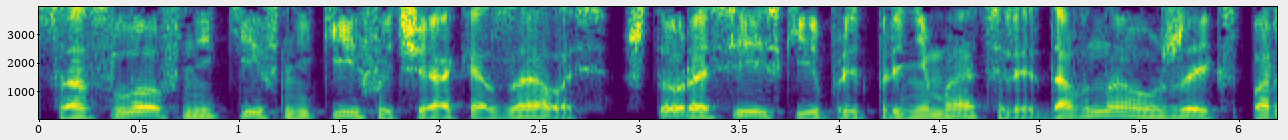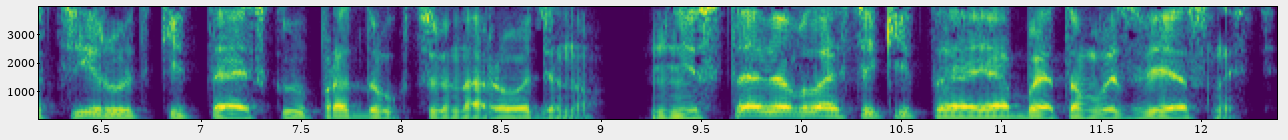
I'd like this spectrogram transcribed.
Со слов Никиф Никифыча оказалось, что российские предприниматели давно уже экспортируют китайскую продукцию на родину, не ставя власти Китая об этом в известность.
